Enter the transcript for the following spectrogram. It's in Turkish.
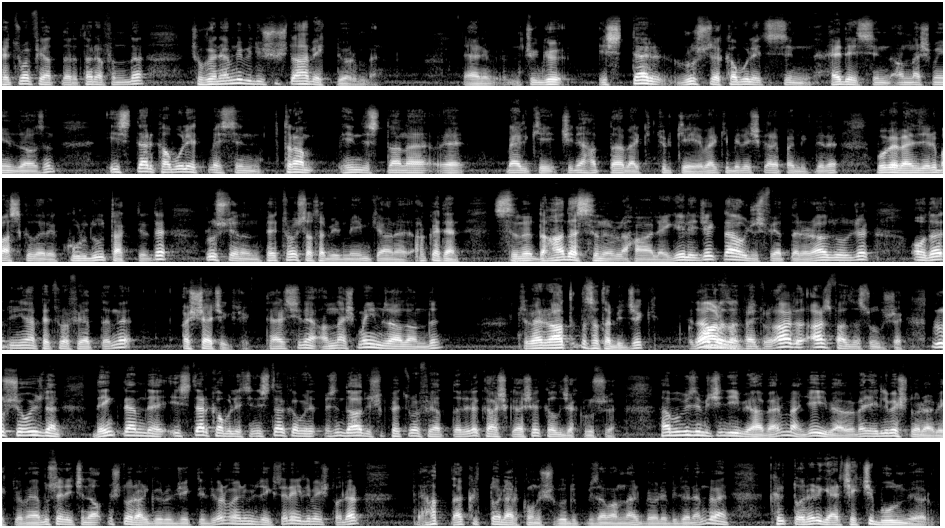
Petrol fiyatları tarafında çok önemli bir düşüş daha bekliyorum ben. Yani çünkü ister Rusya kabul etsin, HEDES'in anlaşmayı imzalasın, ister kabul etmesin Trump Hindistan'a ve belki Çin'e hatta belki Türkiye'ye, belki Birleşik Arap Emirlikleri'ne bu ve benzeri baskıları kurduğu takdirde Rusya'nın petrol satabilme imkanı hakikaten sınır daha da sınırlı hale gelecek. Daha ucuz fiyatlara razı olacak. O da dünya petrol fiyatlarını aşağı çekecek. Tersine anlaşma imzalandı. Bu sefer rahatlıkla satabilecek. Daha Arz fazla petrol, arz, arz fazlası olacak. Rusya o yüzden denklemde ister kabul etsin ister kabul etmesin daha düşük petrol fiyatlarıyla karşı karşıya kalacak Rusya. Ha bu bizim için iyi bir haber mi? Bence iyi bir haber. Ben 55 dolar bekliyorum. Yani bu sene içinde 60 dolar görülecekti diyorum. Önümüzdeki sene 55 dolar ve hatta 40 dolar konuşuyorduk bir zamanlar böyle bir dönemde. Ben 40 doları gerçekçi bulmuyorum.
